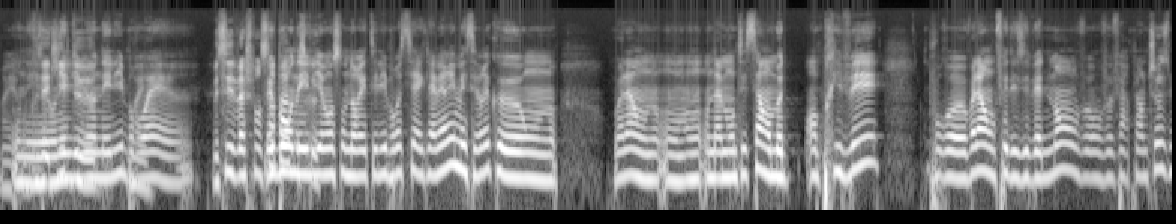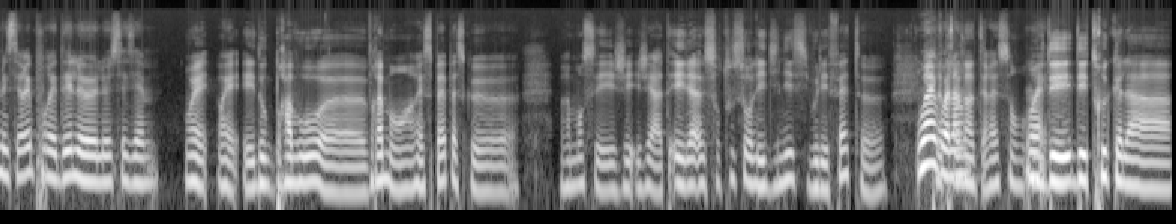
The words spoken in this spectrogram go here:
Ouais, on est, on est, libre de- libre, on est libre, ouais. ouais. Mais c'est vachement Mais sympa. bon, on, parce est, que- on aurait été libre aussi avec la mairie, mais c'est vrai qu'on, voilà, on, on- on a monté ça en mode en privé pour, euh, voilà, on fait des événements, on veut, on veut faire plein de choses, mais c'est vrai pour aider le, le 16e. Ouais, ouais. Et donc bravo, euh, vraiment, un respect parce que vraiment c'est j'ai j'ai hâte. Et là, surtout sur les dîners, si vous les faites, euh, Ouais, très, voilà. très intéressant. Ou des, des trucs à la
